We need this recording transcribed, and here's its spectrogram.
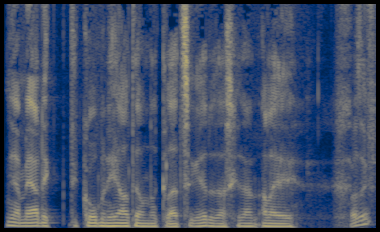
ja, maar ja, die, die komen niet altijd onder kletsen, hè, dus als je dan, allee, Wat zeg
